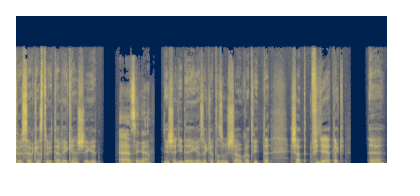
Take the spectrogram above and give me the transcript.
főszerkesztői tevékenységét, Ez igen. és egy ideig ezeket az újságokat vitte. És hát figyeljetek, e,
